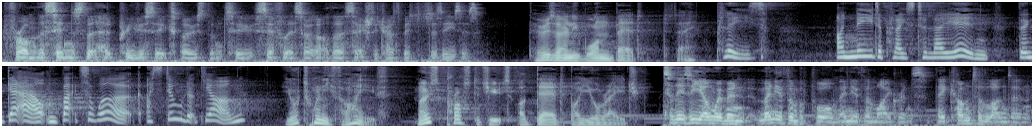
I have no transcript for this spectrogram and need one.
from the sins that had previously exposed them to syphilis or other sexually transmitted diseases. There is only one bed today. Please, I need a place to lay in, then get out and back to work. I still look young. You're 25. Most prostitutes are dead by your age. So these are young women, many of them are poor, many of them migrants. They come to London,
